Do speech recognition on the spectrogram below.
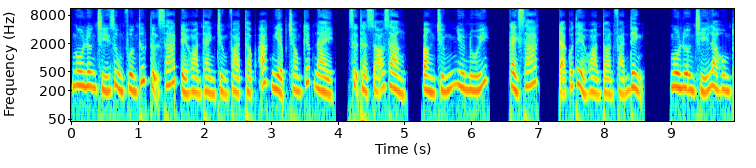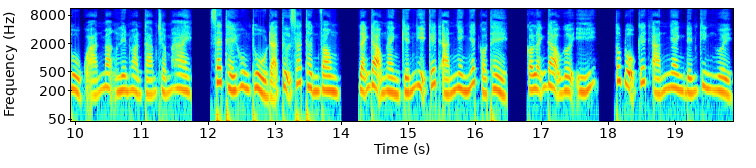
Ngô lương trí dùng phương thức tự sát để hoàn thành trừng phạt thập ác nghiệp trong kiếp này. Sự thật rõ ràng, bằng chứng như núi, cảnh sát đã có thể hoàn toàn phán định, ngô lương trí là hung thủ của án mạng liên hoàn 8.2 xét thấy hung thủ đã tự sát thân vong lãnh đạo ngành kiến nghị kết án nhanh nhất có thể. Có lãnh đạo gợi ý tốc độ kết án nhanh đến kinh người.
